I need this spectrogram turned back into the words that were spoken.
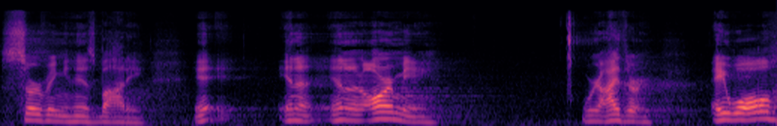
serving in His body. In, a, in an army, we're either AWOL,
